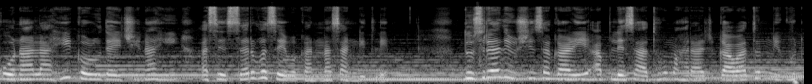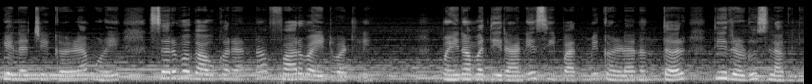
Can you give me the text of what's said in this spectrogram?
कोणालाही कळू द्यायची नाही असे सर्व सेवकांना सांगितले. दुसऱ्या दिवशी सकाळी आपले साधू महाराज गावातून निघून गेल्याचे कळल्यामुळे सर्व गावकऱ्यांना फार वाईट वाटले. महिनावती राणीस ही बातमी कळल्यानंतर ती रडूच लागली.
